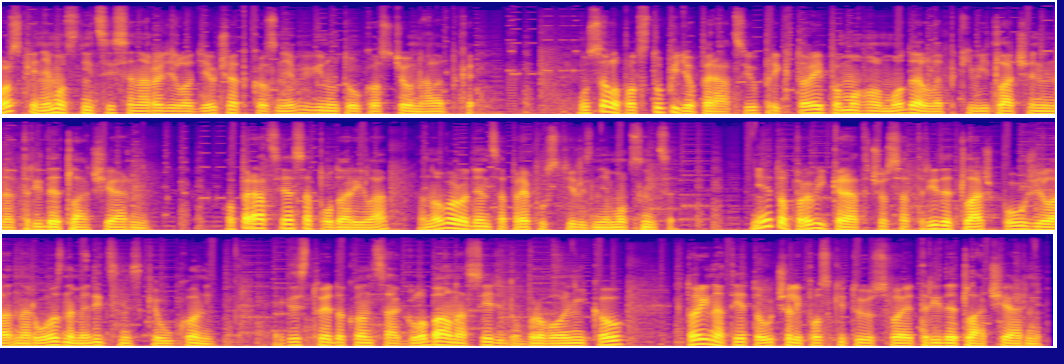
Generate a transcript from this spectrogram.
polskej nemocnici sa narodilo devčatko s nevyvinutou kosťou na lepke. Muselo podstúpiť operáciu, pri ktorej pomohol model lepky vytlačený na 3D tlačiarni. Operácia sa podarila a novorodenca prepustili z nemocnice. Nie je to prvýkrát, čo sa 3D tlač použila na rôzne medicínske úkony. Existuje dokonca globálna sieť dobrovoľníkov, ktorí na tieto účely poskytujú svoje 3D tlačiarne.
